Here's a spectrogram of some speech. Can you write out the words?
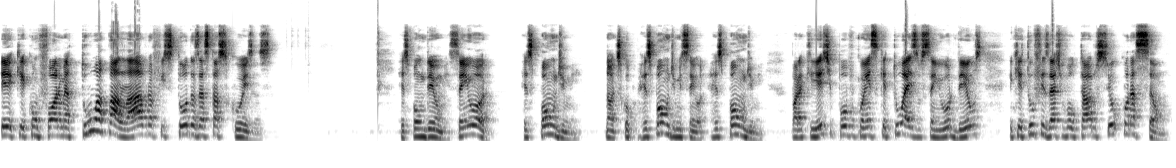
e que conforme a tua palavra fiz todas estas coisas. Respondeu-me: Senhor, responde-me. Não, desculpa. Responde-me, Senhor. Responde-me, para que este povo conheça que tu és o Senhor Deus e que tu fizeste voltar o seu coração.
